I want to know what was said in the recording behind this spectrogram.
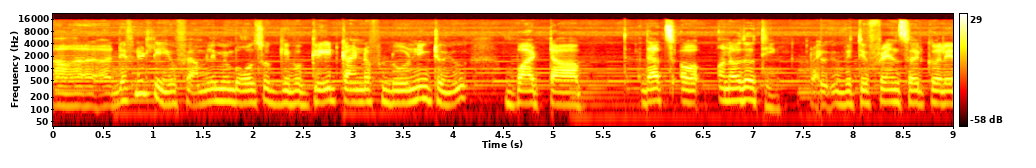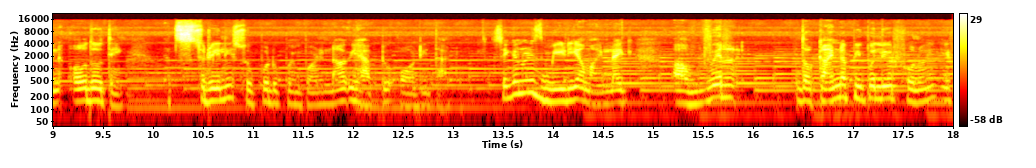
Uh, definitely your family member also give a great kind of learning to you but uh, that's uh, another thing right. With your friend circle and other thing it's really super duper important. Now you have to audit that. Second one is media mind. Like uh, where the kind of people you're following if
